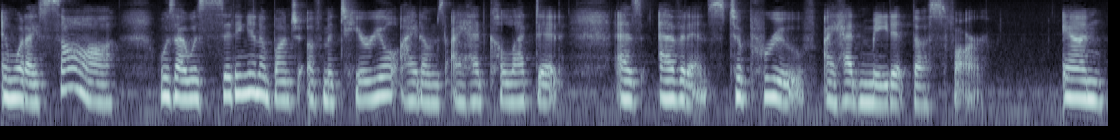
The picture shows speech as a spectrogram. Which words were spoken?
And what I saw was I was sitting in a bunch of material items I had collected as evidence to prove I had made it thus far. And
